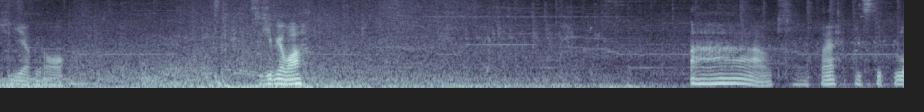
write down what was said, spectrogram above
เฮียไม่ออก สคริปต์ไงวะ อ่าโอเคไปอีกสิบโล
